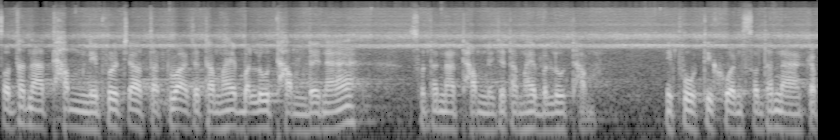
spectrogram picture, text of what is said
สนทนาธรรมนี่พระเจ้าตรัสว่าจะทำให้บรรลุธรรมด้วยนะ สนทนาธรรมเนี่ยจะทำให้บรรลุธรรมนี่ผู้ที่ควรสนทนากับ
